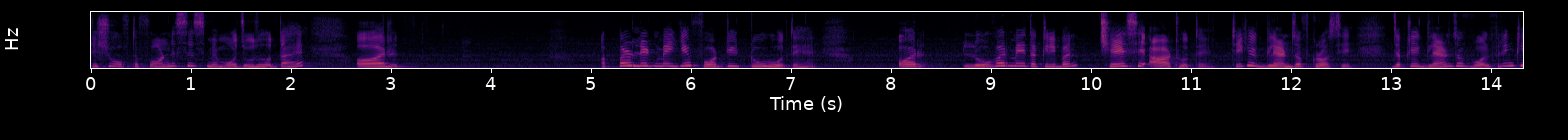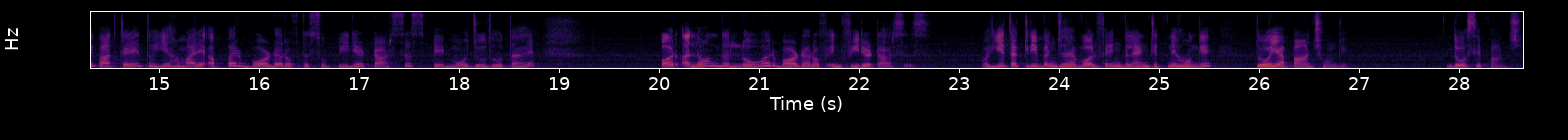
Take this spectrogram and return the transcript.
tissue of the fornices में मौजूद होता है और अपर लिड में ये 42 होते हैं और लोअर में तकरीबन छः से आठ होते हैं, ठीक है ग्लैंड्स ऑफ़ क्रॉसे जबकि ग्लैंड्स ऑफ़ वॉल्फरिंग की बात करें तो ये हमारे upper border of the superior tarsus पे मौजूद होता है और along the lower border of inferior tarsus और ये तकरीबन जो है वॉल्फरिंग ग्लैंड कितने होंगे? दो या पाँच होंगे। दो से पाँच।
